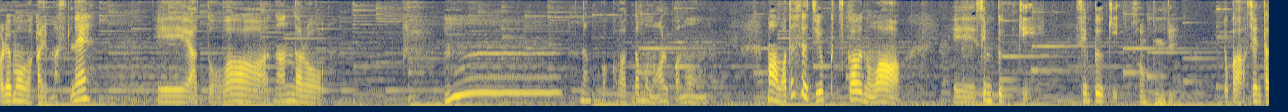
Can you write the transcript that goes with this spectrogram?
これも分かりますね。えー、あとは何だろう。ーん。なんか変わったものあるかな。まあ私たちよく使うのは、えー、扇風機。扇風機。3分機。とか洗濯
